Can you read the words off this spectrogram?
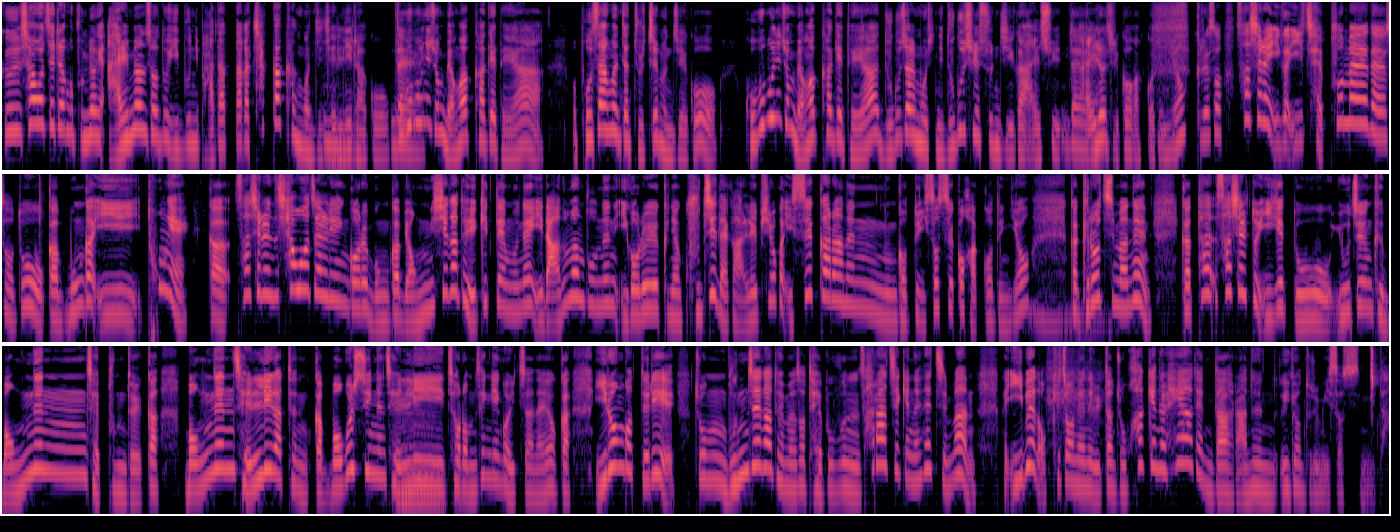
그 샤워젤이란 거 분명히 알면서도 이분이 받았다가 착각한 건지 젤리라고 음. 그 네. 부분이 좀 명확하게 돼야 보상은 일단 둘째 문제고 그 부분이 좀 명확하게 돼야 누구 잘못인지 누구 실수인지가 알수 네. 알려질 것 같거든요. 그래서 사실은 이거 이 제품에 대해서도 그러니까 뭔가 이 통에 그러니까 사실은 샤워 젤리인 거를 뭔가 명시가 돼 있기 때문에 이 나눔한 분은 이거를 그냥 굳이 내가 알릴 필요가 있을까라는 것도 있었을 것 같거든요. 그러니까 그렇지만은 그러니까 타- 사실 또 이게 또 요즘 그 먹는 제품들 그러니까 먹는 젤리 같은 그러니까 먹을 수 있는 젤리처럼 생긴 거 있잖아요. 그러니까 이런 것들이 좀 문제가 되면서 대부분 사라지기는 했지만 입에 넣기 전에는 일단 좀 확인을 해야 된다라는 의견도 좀 있었습니다.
